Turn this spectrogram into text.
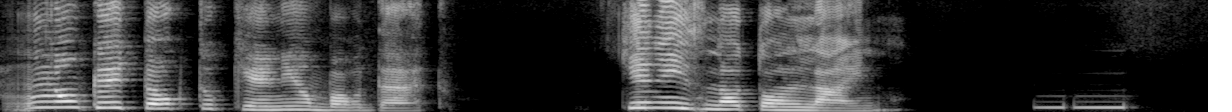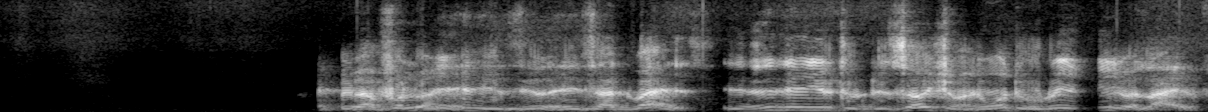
Mm, okay, talk to Kenny about that. Kenny is not online. You are following his, his advice. He's leading you to destruction. He want to ruin your life.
